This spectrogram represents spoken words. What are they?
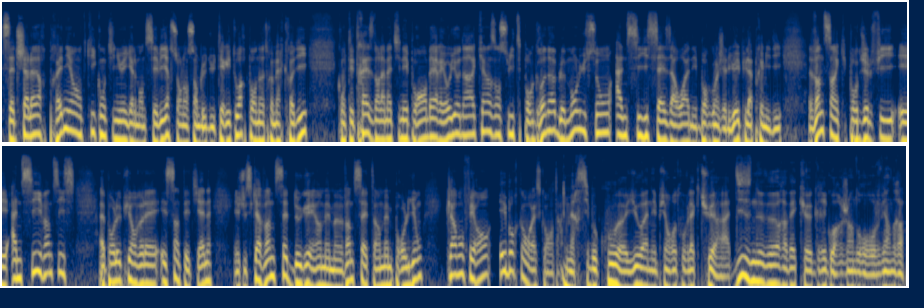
Cette chaleur prégnante qui continue également de sévir sur l'ensemble du territoire pour notre mercredi. Comptez 13 dans la matinée pour Ambert et Oyonnax, 15 ensuite pour Grenoble, Montluçon, Annecy, 16 à Rouen et Bourgoin-Jallieu. Et puis l'après-midi, 25 pour Dieulfi et Annecy, 26 pour Le Puy-en-Velay et Saint-Étienne. Et jusqu'à 27 degrés, hein, même 27, hein, même pour Lyon, Clermont-Ferrand et Bourg-en-Bresse, Corentin. Merci beaucoup. Euh, Johan. Et puis on retrouve l'actu à 19h avec euh, Grégoire Gindre. On reviendra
